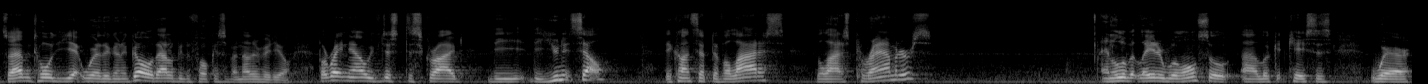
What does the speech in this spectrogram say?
So I haven't told you yet where they're going to go. That'll be the focus of another video. But right now, we've just described the, the unit cell, the concept of a lattice, the lattice parameters. And a little bit later, we'll also uh, look at cases where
